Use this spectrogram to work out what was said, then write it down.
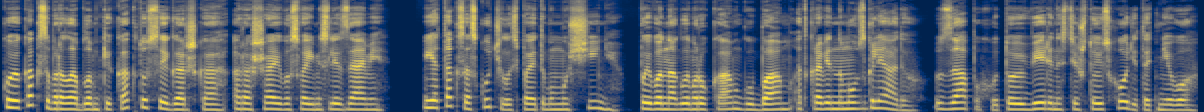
Кое-как собрала обломки кактуса и горшка, орошая его своими слезами. Я так соскучилась по этому мужчине, по его наглым рукам, губам, откровенному взгляду, запаху, той уверенности, что исходит от него.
